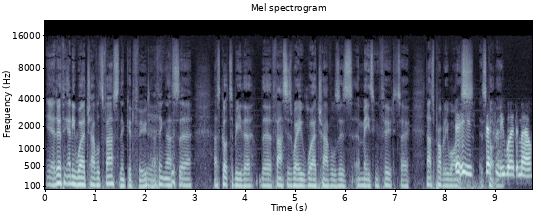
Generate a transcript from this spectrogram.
Yeah, I don't think any word travels faster than good food. I think that's uh, that's got to be the, the fastest way word travels is amazing food. So that's probably why It it's, is it's definitely word of mouth.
